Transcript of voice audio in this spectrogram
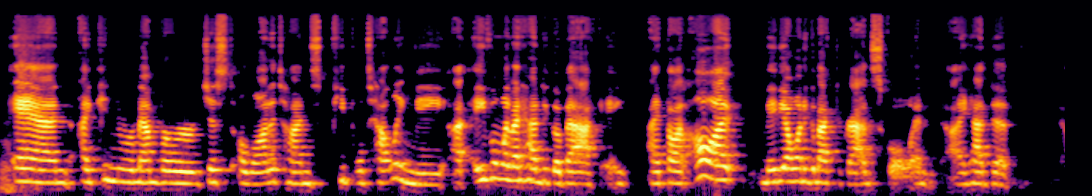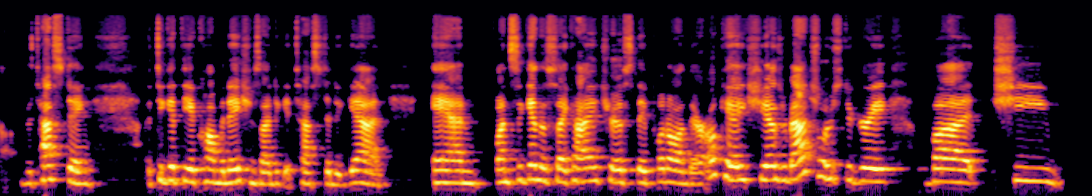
Oh. And I can remember just a lot of times people telling me, uh, even when I had to go back, I thought, oh, I maybe I want to go back to grad school. And I had to, the testing to get the accommodations, I had to get tested again. And once again, the psychiatrist they put on there, okay, she has her bachelor's degree, but she,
